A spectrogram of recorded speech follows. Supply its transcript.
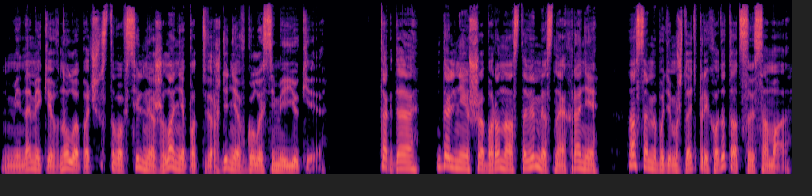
Минами кивнула, почувствовав сильное желание подтверждения в голосе Миюки. «Тогда дальнейшую оборону оставим местной охране, а сами будем ждать прихода Тацуи сама».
